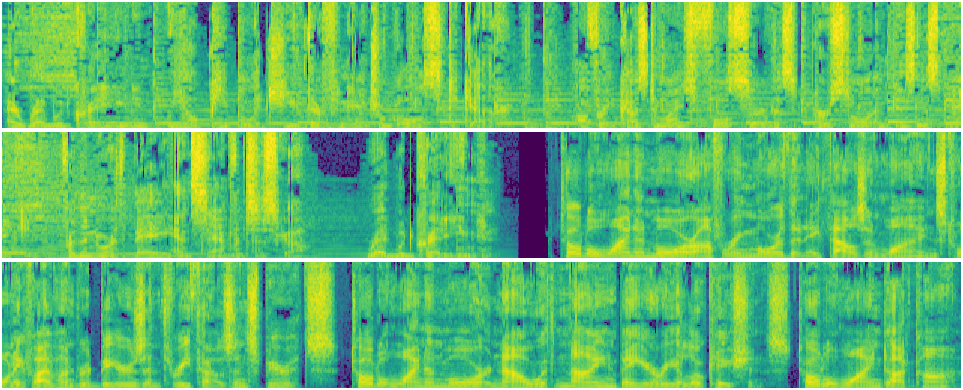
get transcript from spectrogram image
At Redwood Credit Union, we help people achieve their financial goals together, offering customized full service personal and business banking for the North Bay and San Francisco. Redwood Credit Union. Total Wine and More offering more than 8,000 wines, 2,500 beers, and 3,000 spirits. Total Wine and More now with nine Bay Area locations. TotalWine.com.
